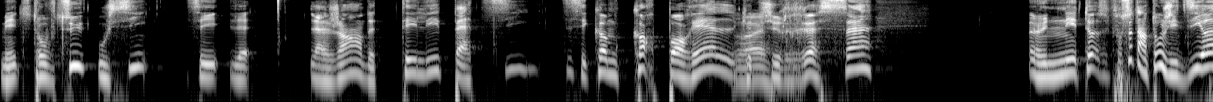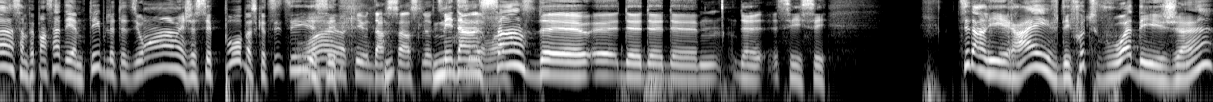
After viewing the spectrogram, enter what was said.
mais tu trouves-tu aussi, c'est le, la genre de télépathie, tu sais, c'est comme corporel que Ouais. tu ressens un état. C'est pour ça, tantôt, j'ai dit, ah, ça me fait penser à DMT, puis là, tu dit, ouais, mais je sais pas, parce que tu sais, Ouais, dans ce sens-là. mais dans le ouais. sens de. euh, de, de, de, de- c'est. c'est- Tu sais, dans les rêves, des fois, tu vois des gens,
